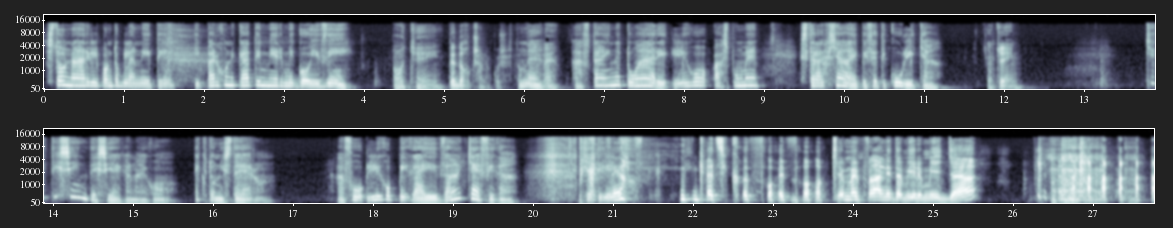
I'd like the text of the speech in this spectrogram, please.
Στον Άρη λοιπόν τον πλανήτη υπάρχουν κάτι μυρμηγκοειδή. Οκ, δεν το έχω ξανακούσει αυτό. Ναι. ναι. Αυτά είναι του Άρη, λίγο ας πούμε στρατιά, επιθετικούλικια. Οκ. Και τι σύνδεση έκανα εγώ εκ των υστέρων. Αφού λίγο πήγα είδα και έφυγα. Γιατί λέω μην κατσικωθώ εδώ και με φάνε τα μυρμήγκια.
